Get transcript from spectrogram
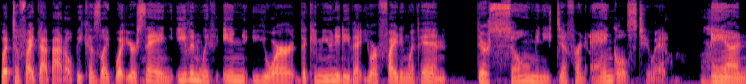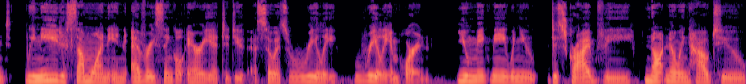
but to fight that battle. Because, like what you're saying, even within your, the community that you're fighting within, there's so many different angles to it. Mm-hmm. And we need someone in every single area to do this. So it's really, really important you make me when you describe the not knowing how to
